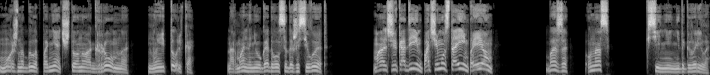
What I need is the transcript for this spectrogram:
Можно было понять, что оно огромно, но и только. Нормально не угадывался даже силуэт. «Мальчик один, почему стоим? Прием!» «База, у нас...» Ксения не договорила.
